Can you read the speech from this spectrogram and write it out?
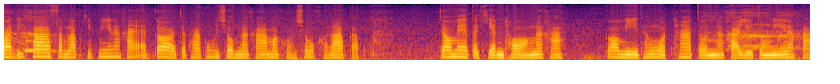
วัสดีค่ะสำหรับคลิปนี้นะคะ แอดก็จะพาคุณผู้ชมนะคะ มาขอโชคขอลาบกับเจ้าแม่ตะเคียนทองนะคะ ก็มีทั้งหมด 5 ตนนะคะ อยู่ตรงนี้นะคะ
